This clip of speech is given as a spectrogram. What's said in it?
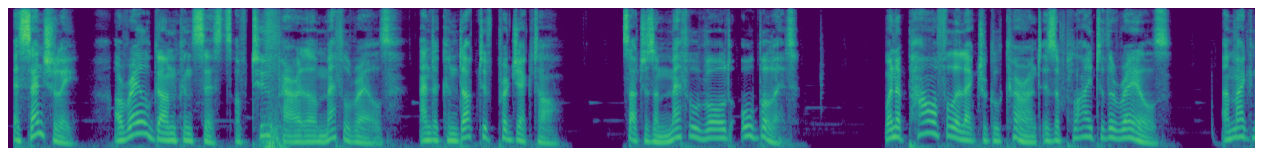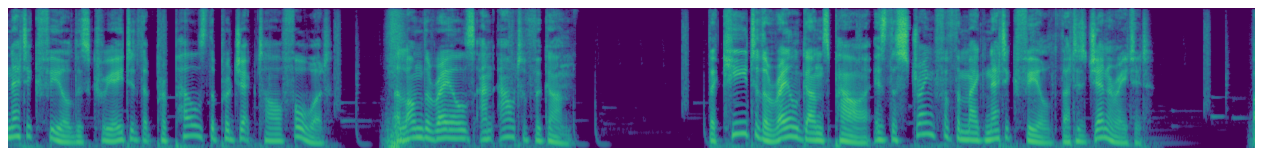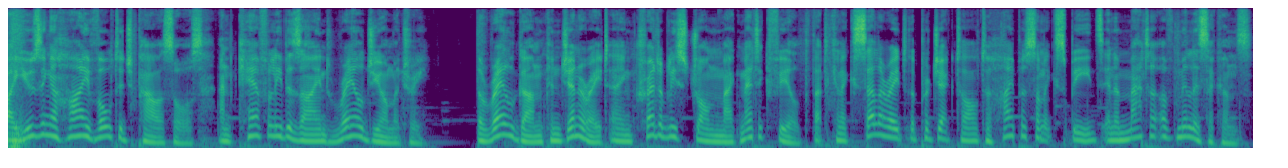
Essentially, a railgun consists of two parallel metal rails and a conductive projectile, such as a metal rod or bullet. When a powerful electrical current is applied to the rails, a magnetic field is created that propels the projectile forward, along the rails and out of the gun. The key to the railgun's power is the strength of the magnetic field that is generated. By using a high voltage power source and carefully designed rail geometry, the railgun can generate an incredibly strong magnetic field that can accelerate the projectile to hypersonic speeds in a matter of milliseconds.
